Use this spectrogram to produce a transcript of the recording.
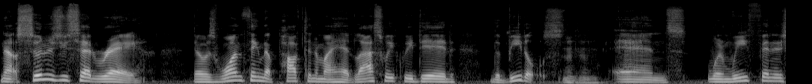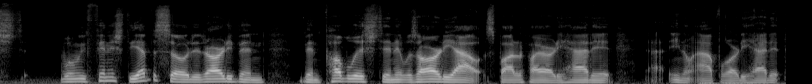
Now, as soon as you said Ray, there was one thing that popped into my head. Last week we did the Beatles, Mm-hmm. and when we finished when we finished the episode, it had already been been published and it was already out. Spotify already had it. uh, You know, Apple already had it,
